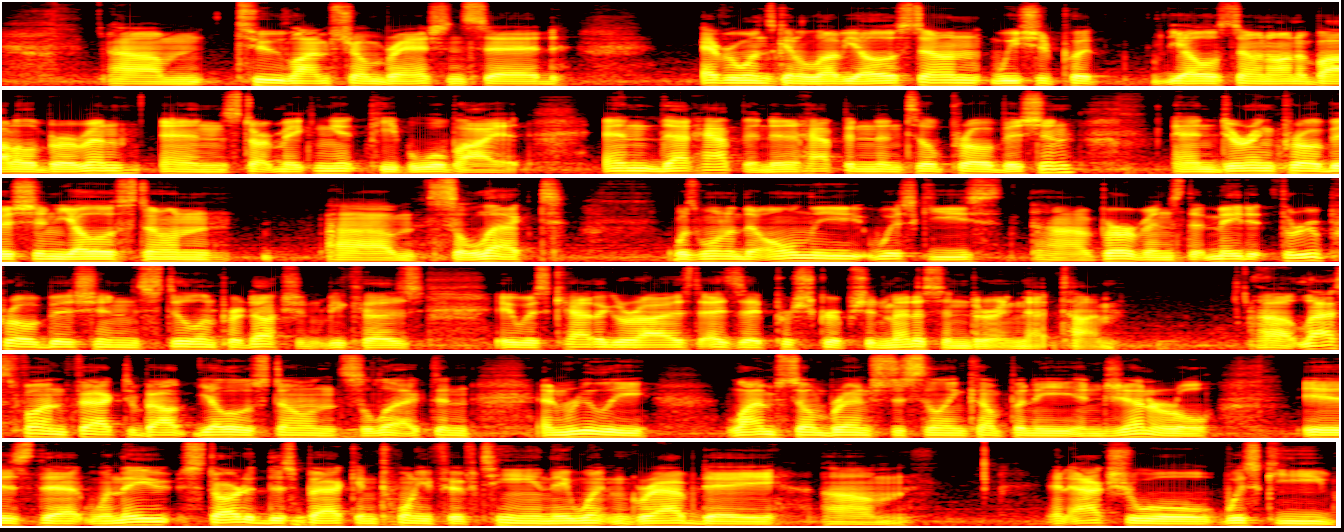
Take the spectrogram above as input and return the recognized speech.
um, to Limestone Branch and said, "Everyone's going to love Yellowstone. We should put Yellowstone on a bottle of bourbon and start making it. People will buy it." And that happened, and it happened until Prohibition. And during Prohibition, Yellowstone um, Select was one of the only whiskeys, uh, bourbons that made it through Prohibition still in production because it was categorized as a prescription medicine during that time. Uh, last fun fact about Yellowstone Select and and really Limestone Branch Distilling Company in general is that when they started this back in 2015, they went and grabbed a um, an actual whiskey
